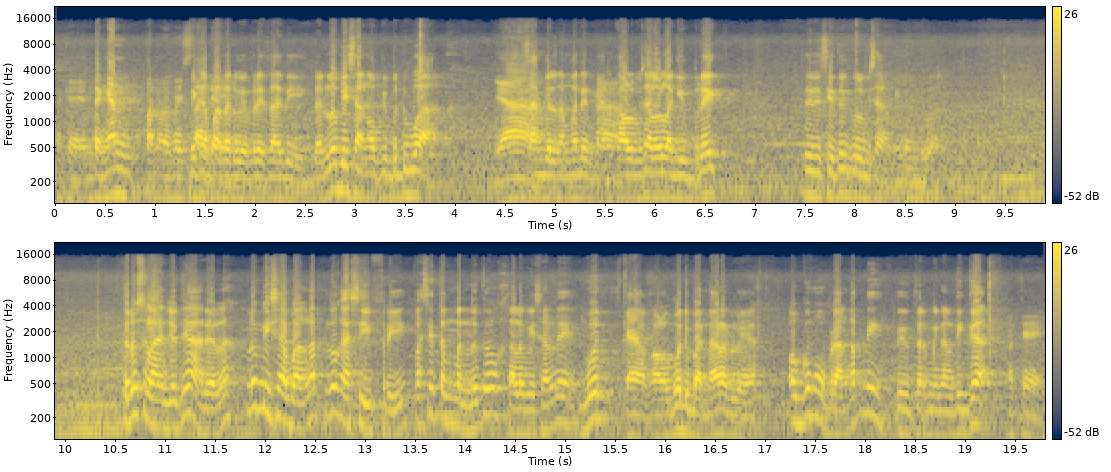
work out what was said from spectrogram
Oke, dengan partner face dengan tadi. partner dua free tadi. Dan lu bisa ngopi berdua Ya. sambil nemenin kan. Ya. Kalau misal lu lagi break di situ lu bisa minum dua. Terus selanjutnya adalah lu bisa banget lu ngasih free, pasti temen lu tuh kalau misalnya gue kayak kalau gue di bandara dulu ya. Oh, gue mau berangkat nih di terminal 3. Oke.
